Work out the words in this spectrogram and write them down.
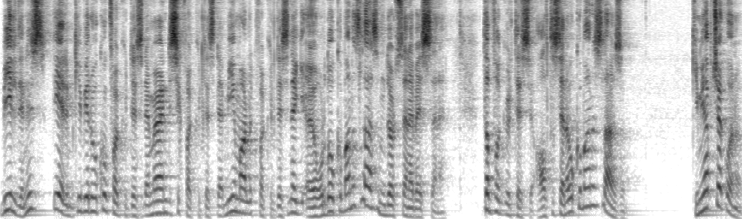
bildiniz. Diyelim ki bir hukuk fakültesine, mühendislik fakültesine, mimarlık fakültesine e, orada okumanız lazım 4 sene 5 sene. Tıp fakültesi 6 sene okumanız lazım. Kim yapacak onu?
